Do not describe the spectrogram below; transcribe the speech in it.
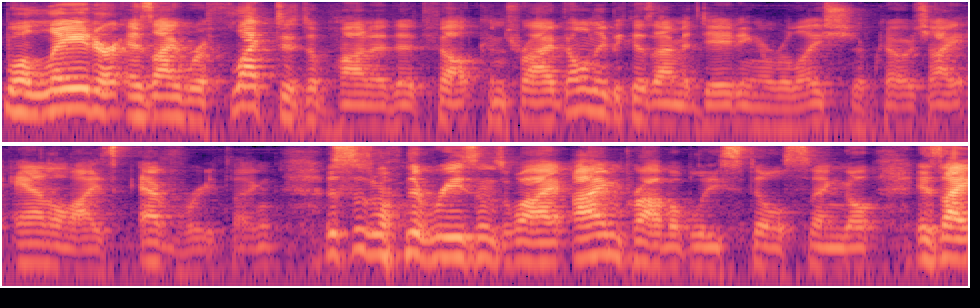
well, later, as I reflected upon it, it felt contrived only because I'm a dating and relationship coach. I analyze everything. This is one of the reasons why I'm probably still single, is I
